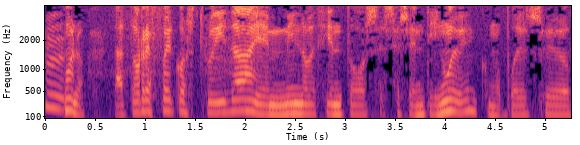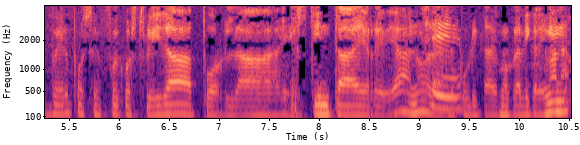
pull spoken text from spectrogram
Hmm. Bueno, la torre fue construida en 1969, como puedes eh, ver, pues fue construida por la extinta RDA, ¿no? La República Democrática Alemana.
